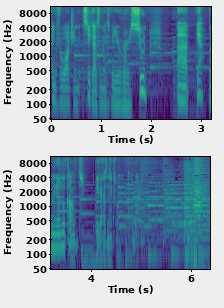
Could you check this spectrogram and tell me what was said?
Thank you for watching. See you guys in the next video very soon. Uh yeah let me know in the comments. See you guys next one. Goodbye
